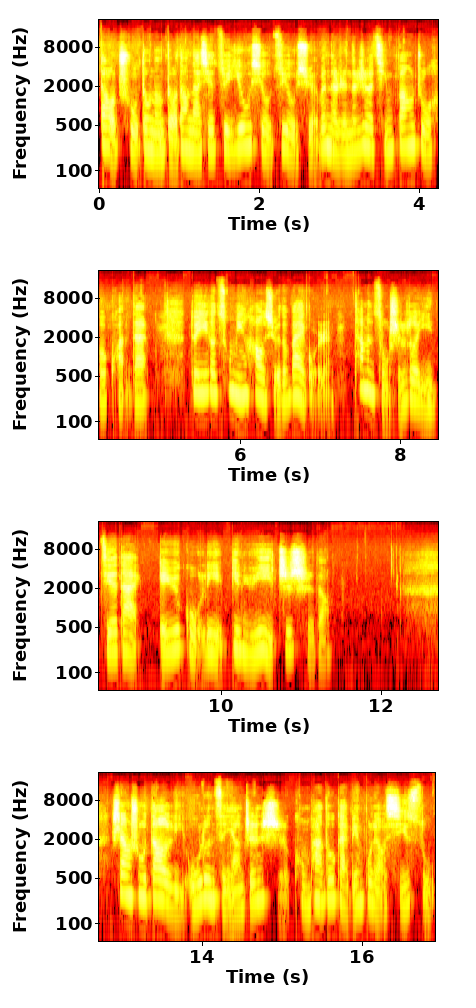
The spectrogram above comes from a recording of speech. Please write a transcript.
到处都能得到那些最优秀、最有学问的人的热情帮助和款待。对一个聪明好学的外国人，他们总是乐意接待、给予鼓励并予以支持的。上述道理无论怎样真实，恐怕都改变不了习俗。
